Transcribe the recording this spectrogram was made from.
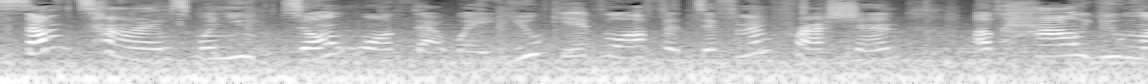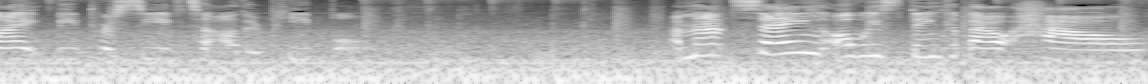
sometimes when you don't walk that way, you give off a different impression of how you might be perceived to other people. I'm not saying always think about how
